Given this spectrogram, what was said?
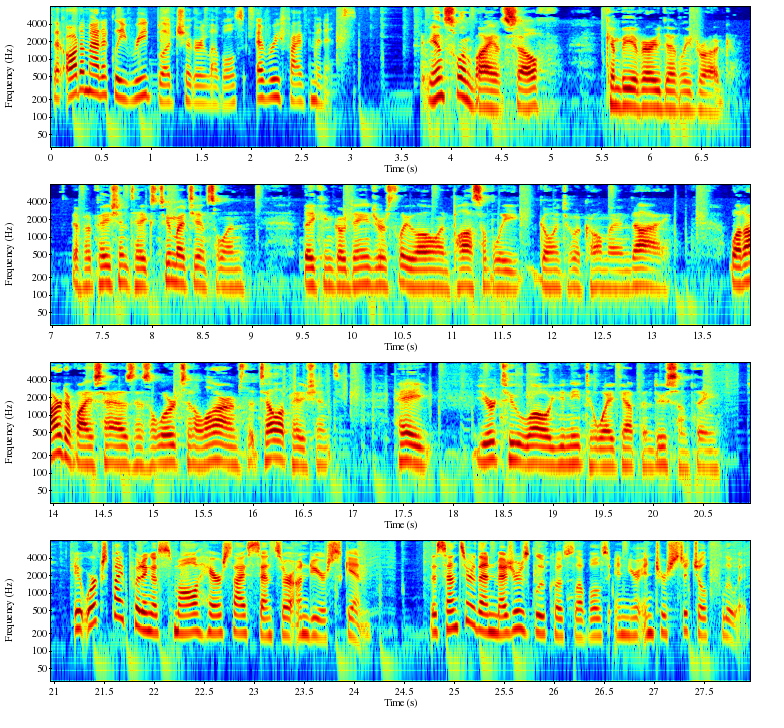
that automatically read blood sugar levels every five minutes. Insulin by itself can be a very deadly drug. If a patient takes too much insulin, they can go dangerously low and possibly go into a coma and die. What our device has is alerts and alarms that tell a patient, hey, you're too low, you need to wake up and do something. It works by putting a small hair size sensor under your skin, the sensor then measures glucose levels in your interstitial fluid.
